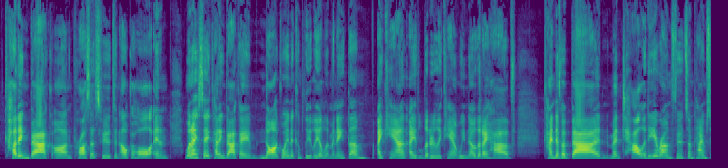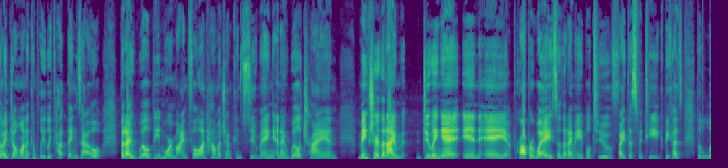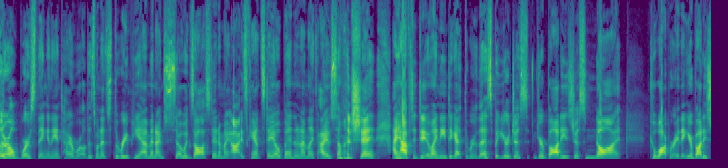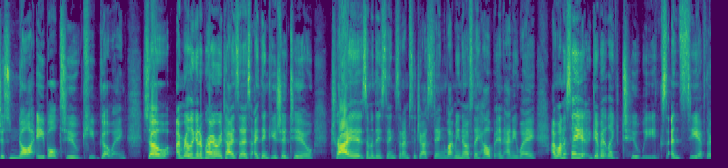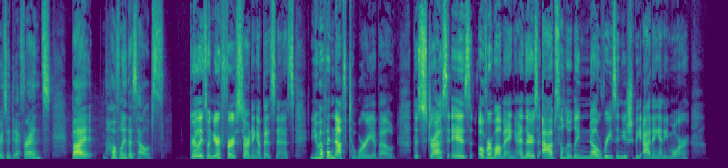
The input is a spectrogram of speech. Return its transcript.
cutting back on processed foods and alcohol. And when I say cutting back, I'm not going to completely eliminate them. I can't. I literally can't. We know that I have kind of a bad mentality around food sometimes, so I don't want to completely cut things out, but I will be more mindful on how much I'm consuming and I will try and make sure that I'm doing it in a proper way so that I'm able to fight this fatigue. Because the literal worst thing in the entire world is when it's 3 p.m. and I'm so exhausted and my eyes can't stay open. And I'm like, I have so much shit I have to do. I need to get through this. But you're just, your body's just not cooperating. Your body's just not able to keep going. So I'm really going to prioritize this. I think you should too. Try some of these things that I'm suggesting. Let me know if they help in any way. I want to say give it like two weeks and see if there's a difference, but hopefully this helps. Girlies, when you're first starting a business, you have enough to worry about. The stress is overwhelming, and there's absolutely no reason you should be adding any more.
